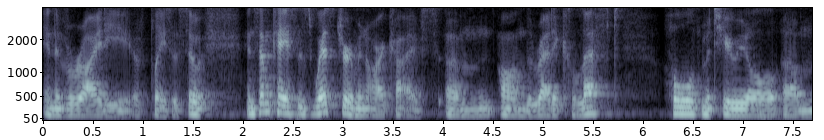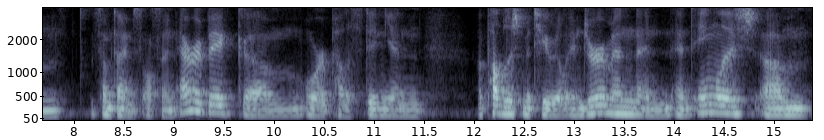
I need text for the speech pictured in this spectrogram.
in a variety of places so in some cases west german archives um, on the radical left hold material, um, sometimes also in Arabic um, or Palestinian uh, published material in German and, and English. Um,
